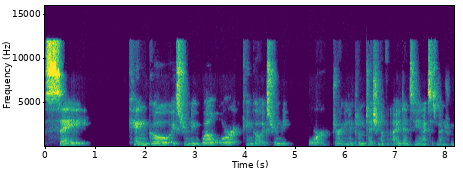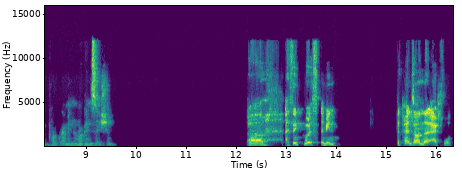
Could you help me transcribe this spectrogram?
say can go extremely well or can go extremely poor during an implementation of an identity and access management program in an organization? Uh, I think with, I mean, depends on the actual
